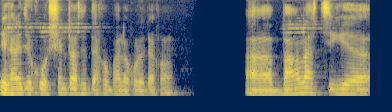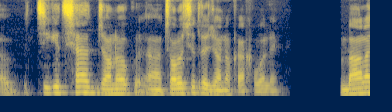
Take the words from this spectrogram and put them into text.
এখানে যে কোশ্চেনটা আছে, দেখো ভালো করে দেখো। বাংলা চিকিৎসা জনক চলচ্চিত্রের জনক কাকে বলে? বাংলা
